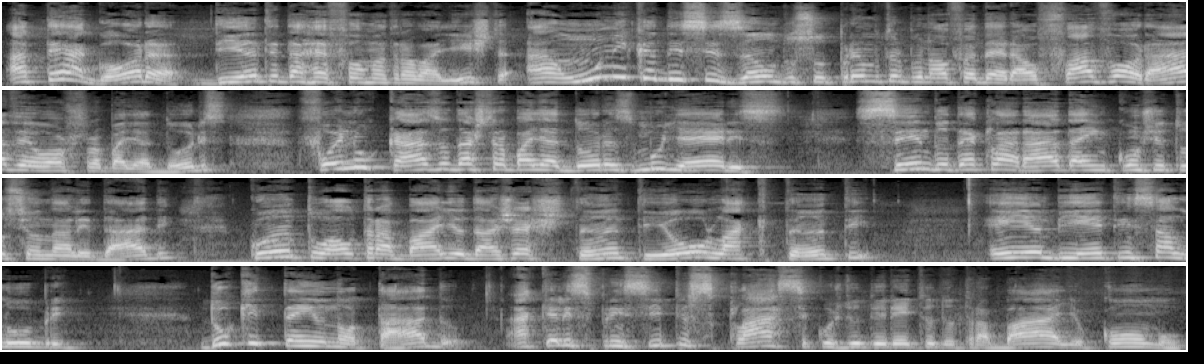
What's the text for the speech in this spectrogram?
Até agora, diante da reforma trabalhista, a única decisão do Supremo Tribunal Federal favorável aos trabalhadores foi no caso das trabalhadoras mulheres, sendo declarada a inconstitucionalidade quanto ao trabalho da gestante ou lactante em ambiente insalubre. Do que tenho notado, aqueles princípios clássicos do direito do trabalho, como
